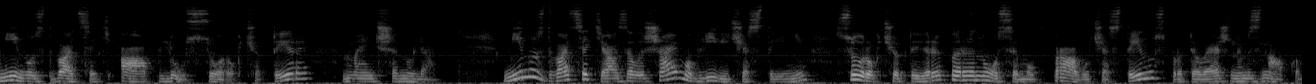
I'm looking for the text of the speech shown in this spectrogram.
Мінус 20а плюс 44 менше нуля. Мінус 20а залишаємо в лівій частині, 44 переносимо в праву частину з протилежним знаком.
